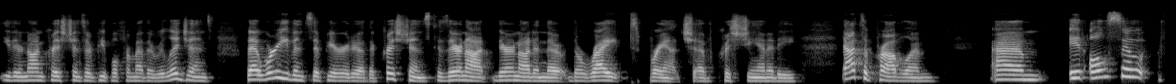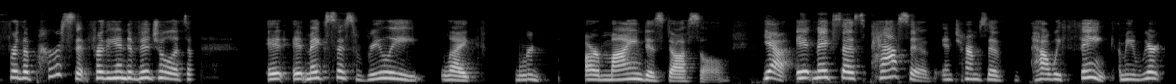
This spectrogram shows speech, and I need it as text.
either non-Christians or people from other religions, that we're even superior to other Christians because they're not they're not in the the right branch of Christianity. That's a problem. Um, it also for the person for the individual it's it it makes us really like we're our mind is docile yeah it makes us passive in terms of how we think i mean we're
